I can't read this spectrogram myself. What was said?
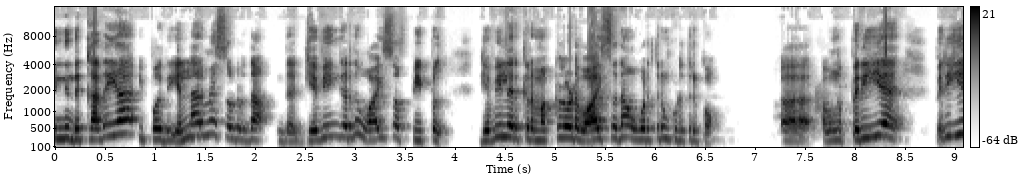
இந்த இந்த கதையா இப்போ இது எல்லாருமே சொல்றதுதான். இந்த கெவிங்கிறது வாய்ஸ் ஆஃப் பீப்புள் கெவில இருக்கிற மக்களோட வாய்ஸை தான் ஒவ்வொருத்தரும் கொடுத்துருக்கோம். அவங்க பெரிய பெரிய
